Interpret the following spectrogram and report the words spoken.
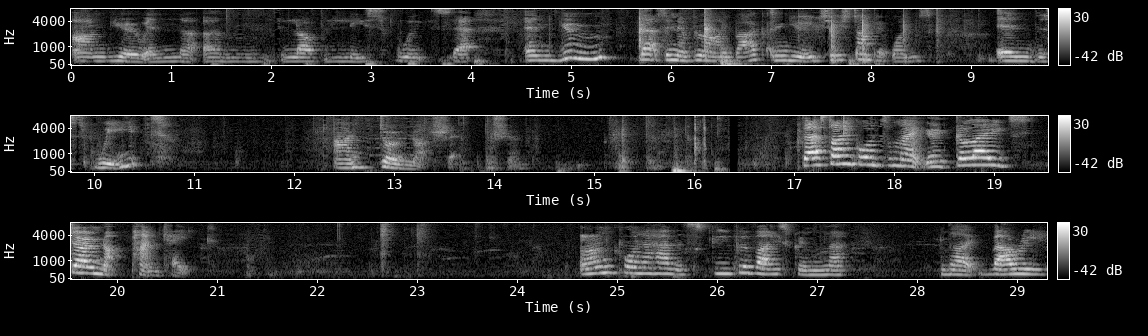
and you in the um, lovely sweet set and you that's in a blind bag and you two stamp it ones in the sweet and donut section. First I'm going to make a glazed donut pancake. I'm going to have a scoop of ice cream like, like very,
